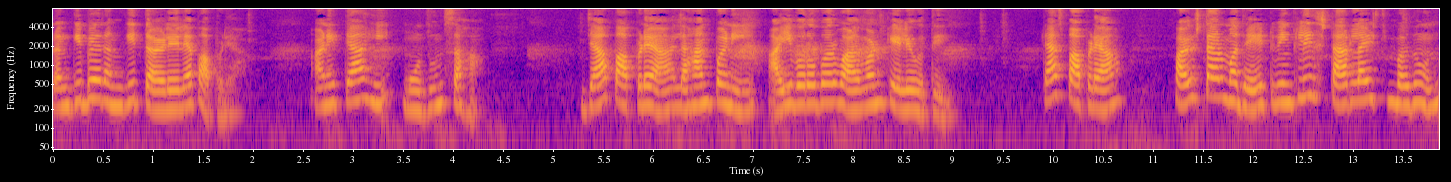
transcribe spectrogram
रंगीबेरंगी तळलेल्या पापड्या आणि त्याही मोजून सहा. ज्या पापड्या लहानपणी आईबरोबर वाळवण केली होती त्याच पापड्या फाईव्ह स्टारमध्ये ट्विंकली स्टारलाईट्समधून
